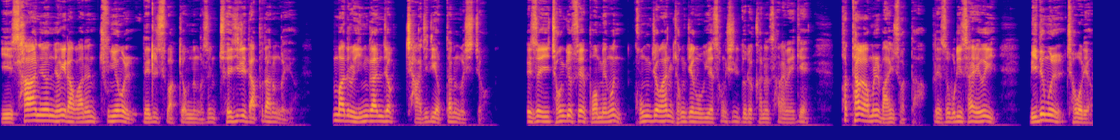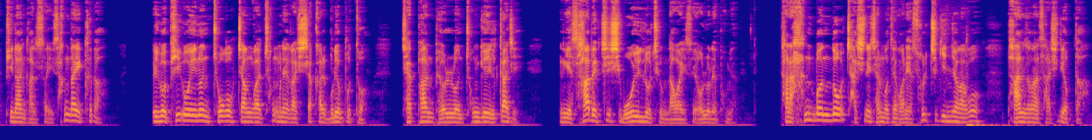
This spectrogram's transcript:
이 4년형이라고 하는 중형을 내릴 수밖에 없는 것은 죄질이 나쁘다는 거예요. 한마디로 인간적 자질이 없다는 것이죠. 그래서 이 정 교수의 범행은 공정한 경쟁을 위해 성실히 노력하는 사람에게 허탈감을 많이 줬다. 그래서 우리 사회의 믿음을 저버려 비난 가능성이 상당히 크다. 그리고 피고인은 조국 장관 청문회가 시작할 무렵부터 재판, 변론, 종교일까지 이게 475일로 지금 나와 있어요. 언론에 보면. 단 한 번도 자신의 잘못에 관해 솔직히 인정하고 반성한 사실이 없다.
